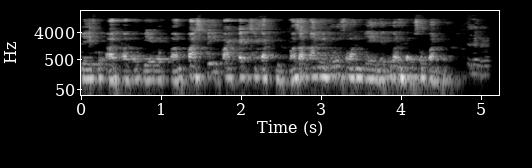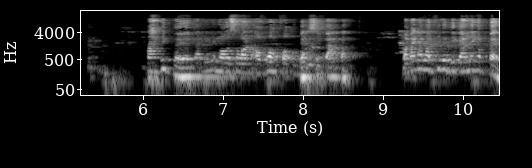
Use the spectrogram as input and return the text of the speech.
Kiai Fuad atau Kiai Lukman pasti pakai sikap itu. Masa tamu itu soal Kiai itu kan gak sopan. Tapi bayangkan ini mau soal Allah kok gak sikatan. Makanya Nabi ketika ini ngeper.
